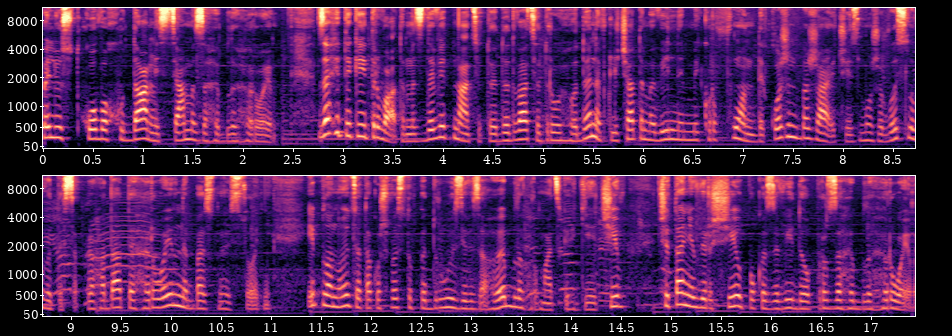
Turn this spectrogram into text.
Пелюсткова худа місцями загиблих героїв. Захід, який триватиме з 19 до 22 години, включатиме вільний мікрофон, де кожен бажаючий зможе висловитися, пригадати героїв Небесної Сотні. І плануються також виступи друзів загиблих, громадських діячів, читання віршів, покази відео про загиблих героїв.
